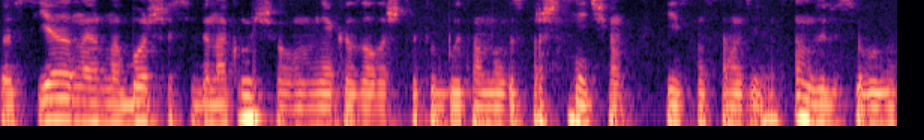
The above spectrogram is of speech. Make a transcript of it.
То есть я, наверное, больше себя накручивал. Мне казалось, что это будет намного страшнее, чем есть на самом деле. На самом деле все было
